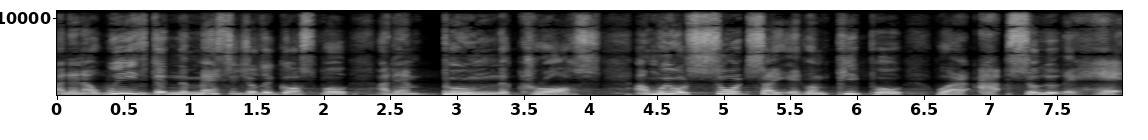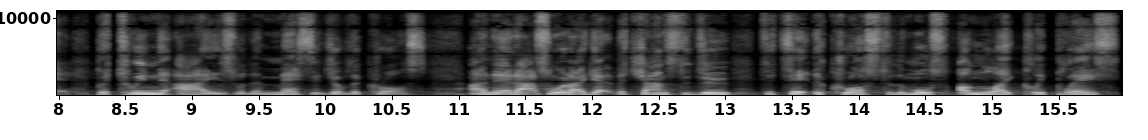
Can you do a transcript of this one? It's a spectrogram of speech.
And then I weaved in the message of the gospel, and then boom, the cross. And we were so excited when people were absolutely hit between the eyes with the message of the cross. And uh, that's what I get the chance to do, to take the cross to the most unlikely place.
